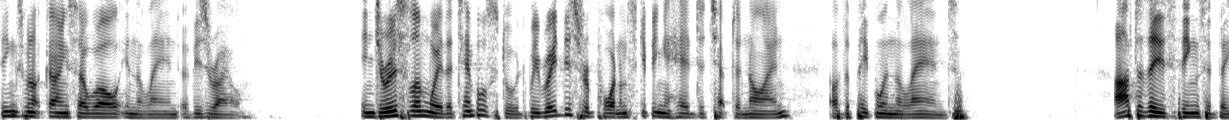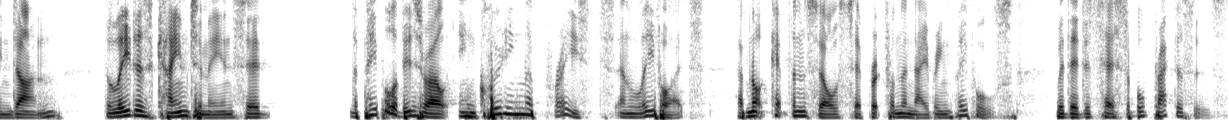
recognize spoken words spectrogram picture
things were not going so well in the land of Israel. In Jerusalem, where the temple stood, we read this report. I'm skipping ahead to chapter 9 of the people in the land. After these things had been done, the leaders came to me and said, The people of Israel, including the priests and Levites, have not kept themselves separate from the neighboring peoples with their detestable practices,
